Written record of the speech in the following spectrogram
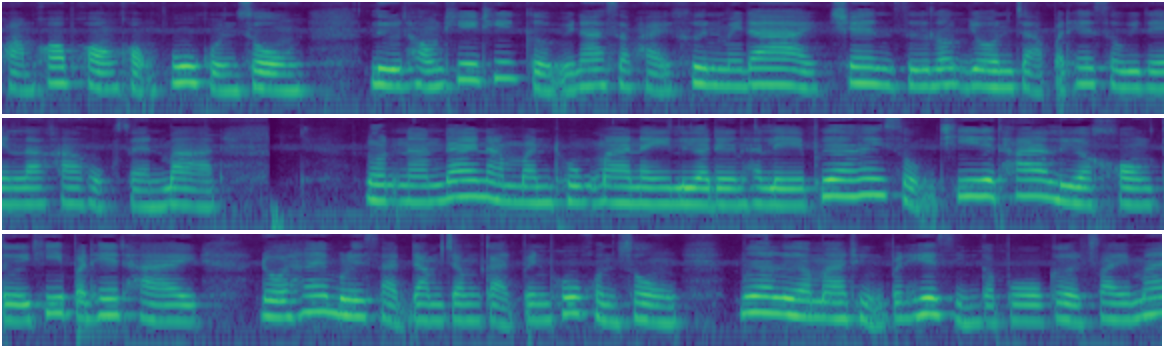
ความครอบครองของผู้ขนส่ง หรือท้องที่ที่เกิดวินาศภัยขึ้นไม่ได้ เช่น ซื้อรถยนต์จากประเทศสวีเดนราคา 600,000 บาท รถนั้นได้นำบรรทุกมาในเรือเดินทะเลเพื่อให้ส่งที่ท่าเรือคลองเตยที่ประเทศไทย โดยให้บริษัทดำจำกัดเป็นผู้ขนส่ง เมื่อเรือมาถึงประเทศสิงคโปร์เกิดไฟไหม้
